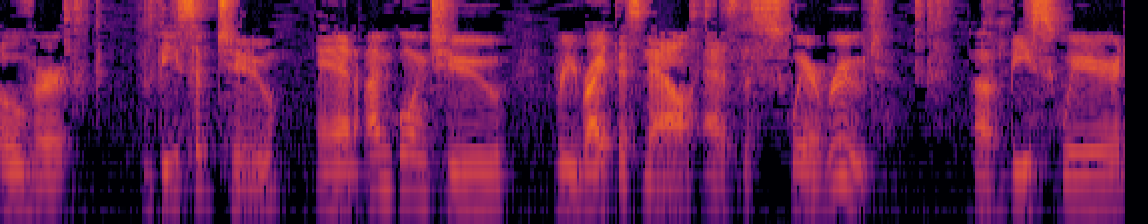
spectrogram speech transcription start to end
over v sub 2, and I'm going to rewrite this now as the square root of b squared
